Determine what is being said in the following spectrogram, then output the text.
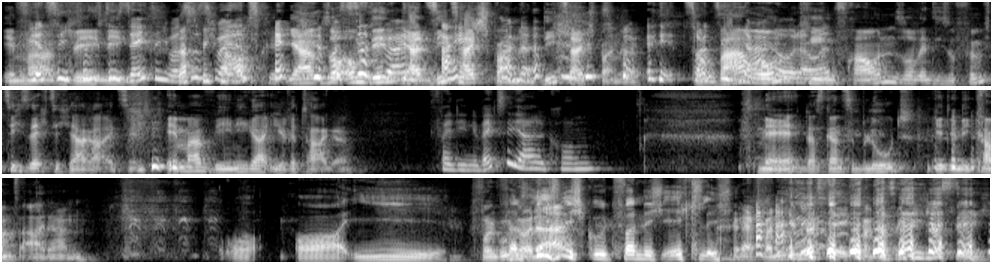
immer 40, 50, 60? Was Lass ist mich mal ausreden. Ja, so um den, ja, die Zeitspanne. Die Zeitspanne. So, warum Jahre, kriegen was? Frauen, so wenn sie so 50, 60 Jahre alt sind, immer weniger ihre Tage? Weil die in die Wechseljahre kommen. Nee, das ganze Blut geht in die Krampfadern. Oh. Oh, i. Voll gut, fand oder? Fand ich nicht gut, fand ich eklig. Ja, fand ich lustig. Fand das richtig lustig.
